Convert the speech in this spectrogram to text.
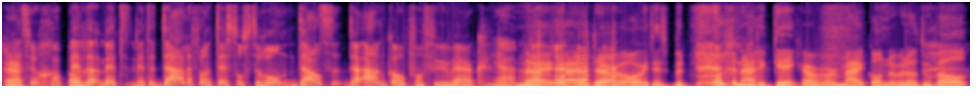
Ja. Ja. het is heel grappig. En dat, met, met het dalen van het testosteron daalt de aankoop van vuurwerk. ja. Nou ja, dat hebben we ooit eens naar gekeken. Maar voor mij konden we dat toen wel...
